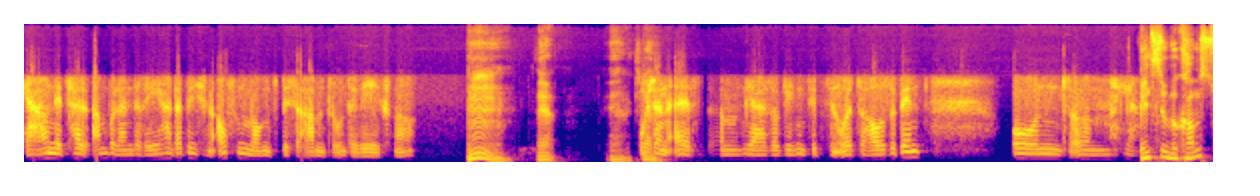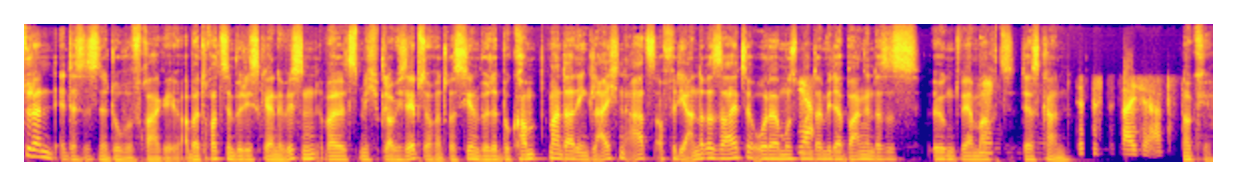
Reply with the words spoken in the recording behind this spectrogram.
ja, und jetzt halt ambulante Reha, da bin ich dann auch von morgens bis abends unterwegs, ne? Hm, ja. Ja, klar. Wo ich dann erst ähm, ja, so gegen 17 Uhr zu Hause bin. Und ähm, ja. Willst du, bekommst du dann, das ist eine doofe Frage, aber trotzdem würde ich es gerne wissen, weil es mich, glaube ich, selbst auch interessieren würde. Bekommt man da den gleichen Arzt auch für die andere Seite oder muss man ja. dann wieder bangen, dass es irgendwer macht, nee, der es kann? Das ist der gleiche Arzt. Okay.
